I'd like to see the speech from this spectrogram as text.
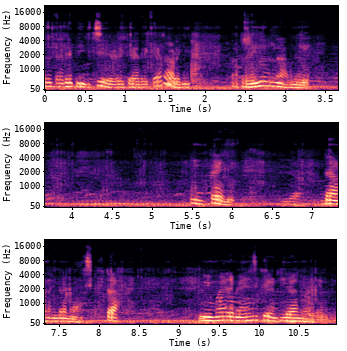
പോയി കണ്ട് തിരിച്ച് വിളിക്കാതിരിക്കാൻ തുടങ്ങി. അത്രയും ദൂരം നടന്നില്ല. കഴിഞ്ഞു. ഇതാണ് എന്റെ മാജിക് കേട്ടാ നിമ്മാന്റെ മാജിക് കണ്ടില്ല എന്ന് പറയുന്നത്.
